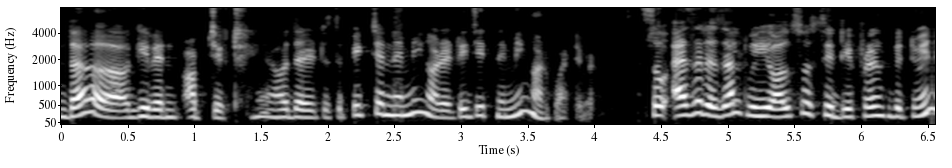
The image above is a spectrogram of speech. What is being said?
the uh, given object, you know, whether it is a picture naming or a digit naming or whatever. So, as a result we also see difference between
